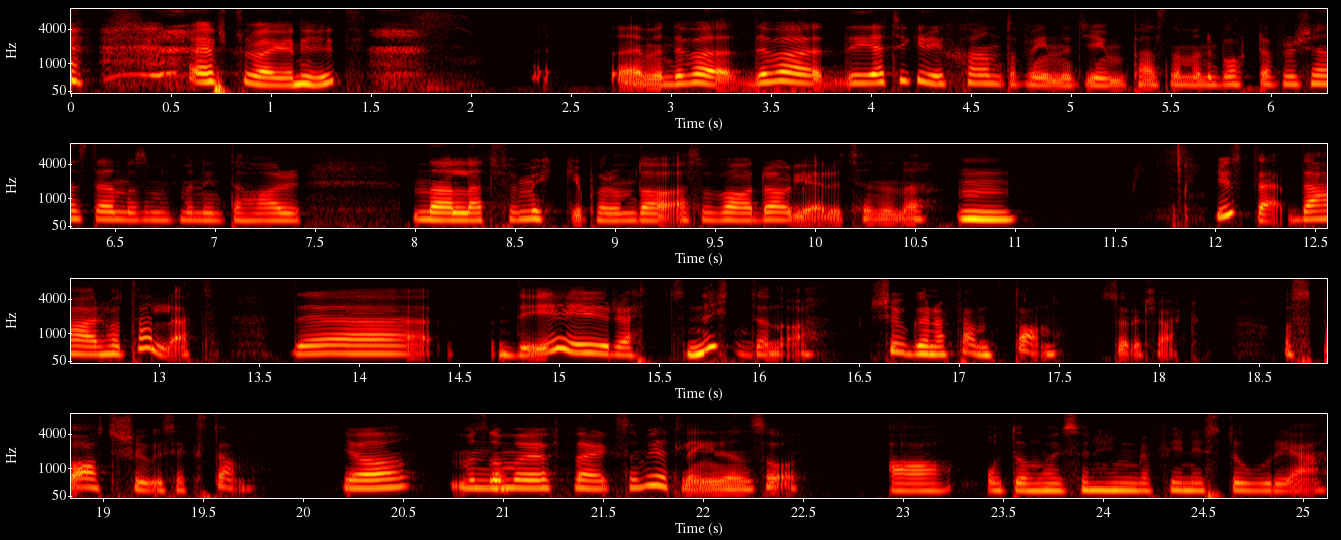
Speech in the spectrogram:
Efter vägen hit. Nej men det var, det var, det, jag tycker det är skönt att få in ett gympass när man är borta för då känns det ändå som att man inte har nallat för mycket på de dag, alltså vardagliga rutinerna. Mm. Just det, det här hotellet, det, det är ju rätt nytt ändå. 2015 så är det klart. Och spat 2016. Ja, men Så- de har ju haft verksamhet längre än så. Ja, och de har ju så en himla fin historia.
